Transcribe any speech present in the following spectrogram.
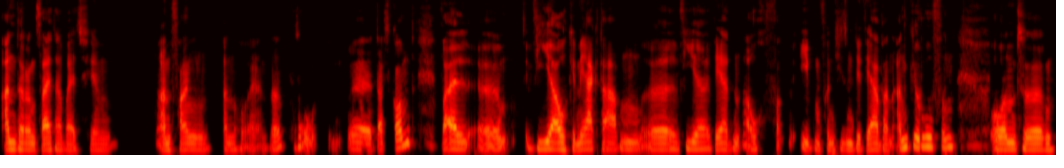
anderen Zeitarbeitsfirmen anfangen, anheuern, ne? So, äh, das kommt, weil, ähm, wir auch gemerkt haben, äh, wir werden auch vo eben von diesen Bewerbern angerufen und, ähm,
